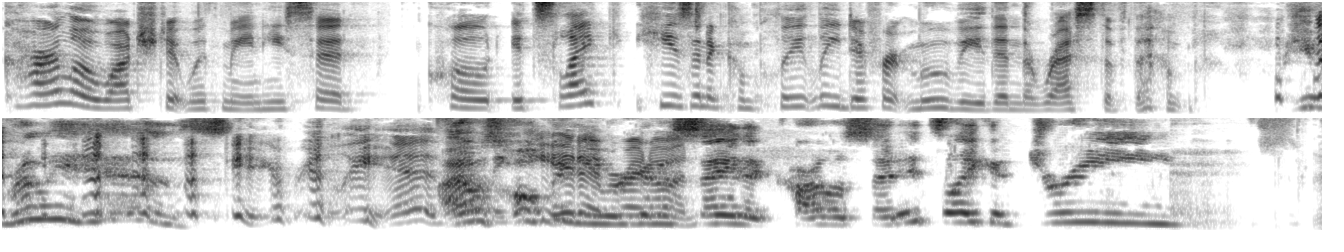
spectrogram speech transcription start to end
Carlo watched it with me and he said, "quote It's like he's in a completely different movie than the rest of them." He really is. he really is. I was hoping you were right going to say that Carlos said it's like a dream.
